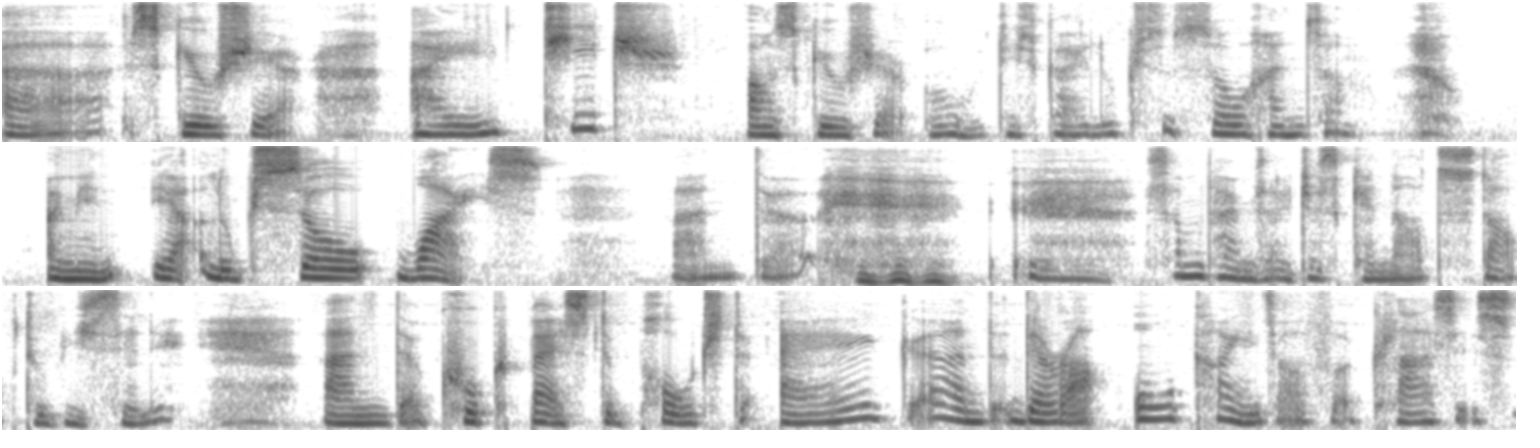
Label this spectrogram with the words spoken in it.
uh, Skillshare. I teach on Skillshare. Oh, this guy looks so handsome. I mean, yeah, looks so wise, and uh, sometimes I just cannot stop to be silly. And cook best poached egg, and there are all kinds of uh, classes.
